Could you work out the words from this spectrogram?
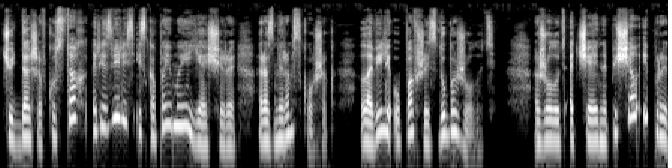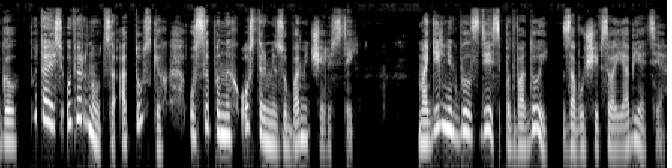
Чуть дальше в кустах резвились ископаемые ящеры размером с кошек, ловили упавший с дуба желудь. Желудь отчаянно пищал и прыгал, пытаясь увернуться от узких, усыпанных острыми зубами челюстей. Могильник был здесь, под водой, зовущий в свои объятия.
